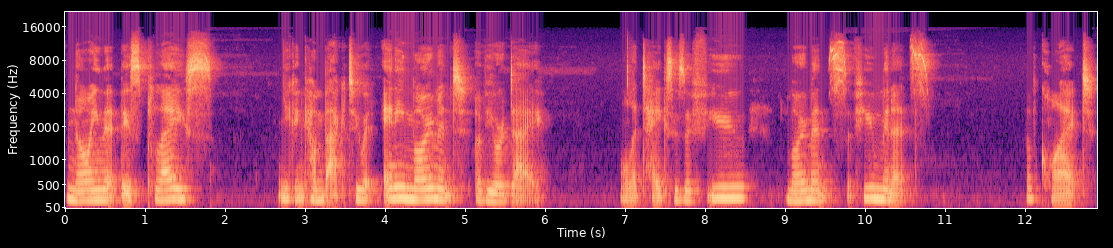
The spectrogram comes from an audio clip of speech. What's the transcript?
Knowing that this place you can come back to at any moment of your day. All it takes is a few moments, a few minutes of quiet,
